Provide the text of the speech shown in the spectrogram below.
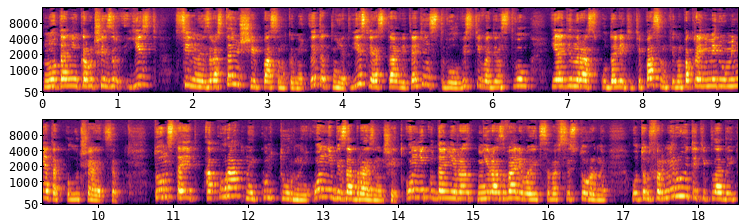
Но вот они, короче, из... есть сильно израстающие пасынками, этот нет. Если оставить один ствол, ввести в один ствол и один раз удалить эти пасынки, ну, по крайней мере, у меня так получается – то он стоит аккуратный, культурный, он не безобразничает, он никуда не, раз, не разваливается во все стороны. Вот он формирует эти плоды.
